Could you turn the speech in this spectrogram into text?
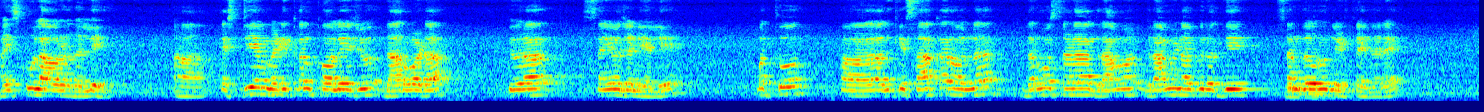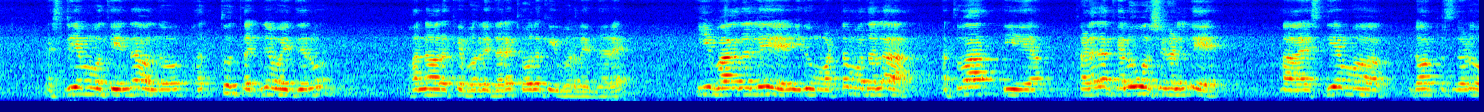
ಹೈಸ್ಕೂಲ್ ಆವರಣದಲ್ಲಿ S D M medical college Dharwad ಇವರ ಸಂಯೋಜನೆಯಲ್ಲಿ ಮತ್ತು ಅದಕ್ಕೆ ಸಹಕಾರವನ್ನು ಧರ್ಮಸ್ಥಳ ಗ್ರಾಮ, ಗ್ರಾಮೀಣಾಭಿವೃದ್ಧಿ ಸಂಘದವರು ನೀಡ್ತಾ ಇದ್ದಾರೆ. ಎಸ್ ಡಿ ಎಂ ವತಿಯಿಂದ ಒಂದು ಹತ್ತು ತಜ್ಞ ವೈದ್ಯರು ಹೊನ್ನಾವರಕ್ಕೆ ಬರಲಿದ್ದಾರೆ, ಕೌಲಕ್ಕಿಗೆ ಬರಲಿದ್ದಾರೆ. ಈ ಭಾಗದಲ್ಲಿ ಇದು ಮೊಟ್ಟ ಮೊದಲ ಅಥವಾ ಈ ಕಳೆದ ಕೆಲವು ವರ್ಷಗಳಲ್ಲಿ ಎಸ್ ಡಿ ಎಂ ಡಾಕ್ಟರ್ಸ್ಗಳು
